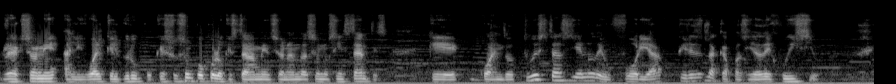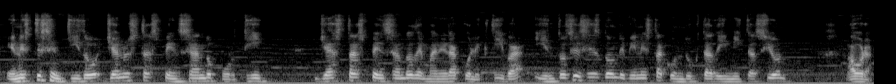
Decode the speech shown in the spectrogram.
reaccione al igual que el grupo, que eso es un poco lo que estaba mencionando hace unos instantes, que cuando tú estás lleno de euforia, pierdes la capacidad de juicio. En este sentido, ya no estás pensando por ti, ya estás pensando de manera colectiva y entonces es donde viene esta conducta de imitación. Ahora,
